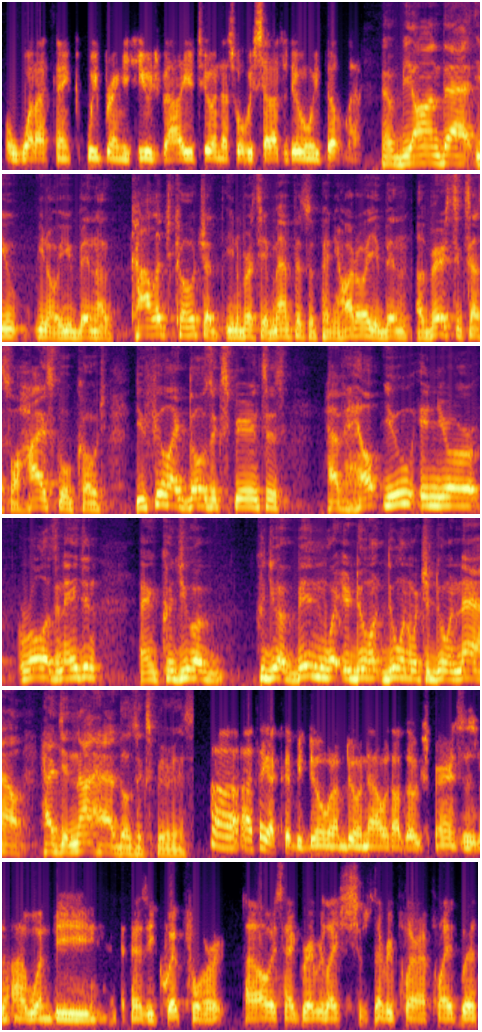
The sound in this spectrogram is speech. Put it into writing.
what I think we bring a huge value to, and that's what we set out to do when we built LIFT. Now, beyond that, you you know you've been a college coach at the University of Memphis with Penny Hardaway. You've been a very successful high school coach. Do you feel like those experiences have helped you in your role as an agent? And could you have could you have been what you're doing doing what you're doing now had you not had those experiences? Uh, I think I could be doing what I'm doing now without those experiences. I wouldn't be as equipped for it. I always had great relationships with every player I played with,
